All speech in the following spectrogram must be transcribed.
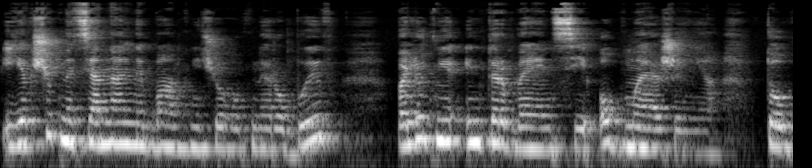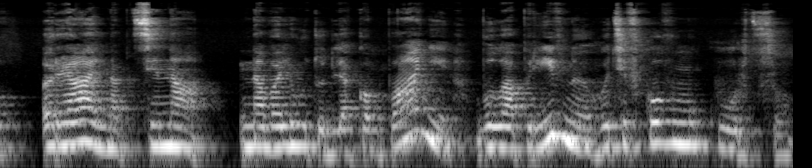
І якщо б Національний банк нічого б не робив, валютні інтервенції, обмеження, то реальна б ціна на валюту для компанії була б рівною готівковому курсу.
